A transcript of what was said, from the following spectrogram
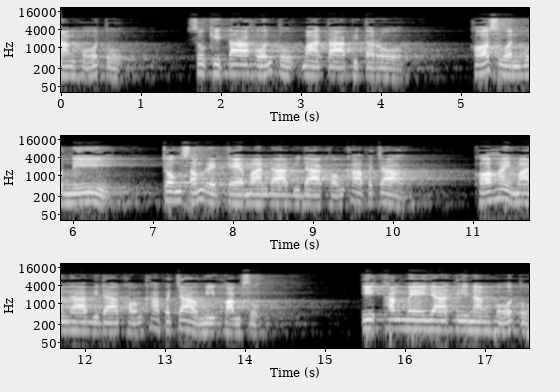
นังโหตุ สุขิตาโหนตุมาตาปิตโร ขอส่วนบุญนี้จงสำเร็จแก่มารดาบิดาของข้าพเจ้า ขอให้มารดาบิดาของข้าพเจ้ามีความสุข อิทังเมยาตีนังโหตุ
